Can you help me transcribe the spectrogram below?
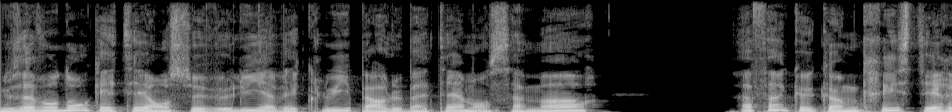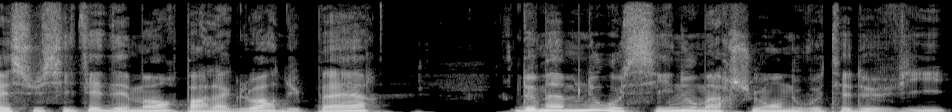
Nous avons donc été ensevelis avec lui par le baptême en sa mort, afin que comme Christ est ressuscité des morts par la gloire du Père, de même nous aussi nous marchions en nouveauté de vie.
